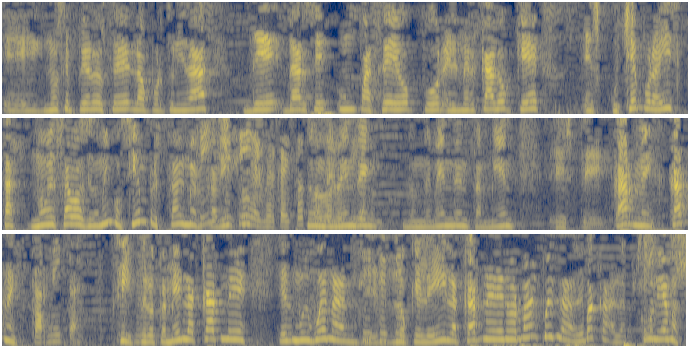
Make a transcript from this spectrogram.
eh, no se pierda usted la oportunidad de darse un paseo por el mercado que escuché por ahí, estás, no es sábado y domingo, siempre está el mercadito. sí, sí, el mercadito donde venden, días. donde venden también este carne, carne. Carnitas. Sí, pero también la carne es muy buena. Sí, de sí, sí. Lo que leí, la carne normal, pues la de vaca, la- ¿cómo le llamas?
